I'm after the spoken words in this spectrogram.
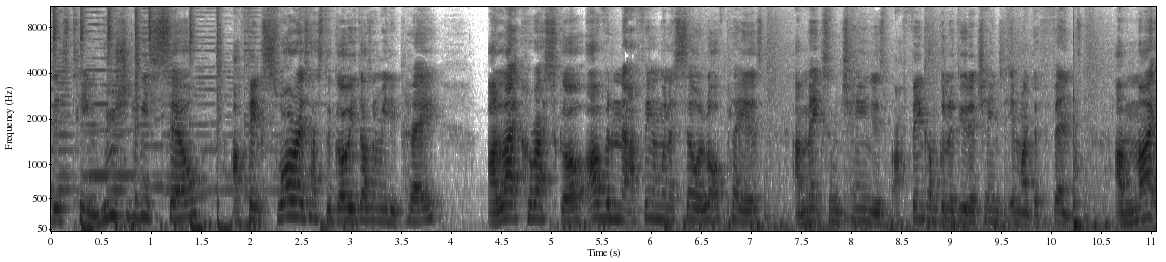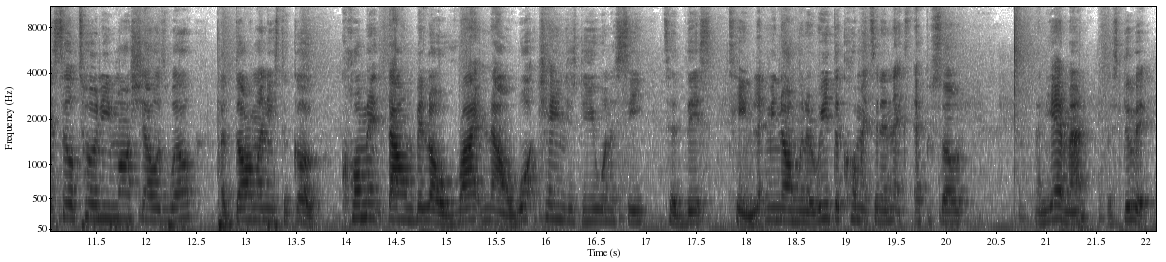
this team? Who should we sell? I think Suarez has to go. He doesn't really play. I like Carrasco. Other than that, I think I'm going to sell a lot of players and make some changes. I think I'm going to do the changes in my defense. I might sell Tony Martial as well. Adama needs to go. Comment down below right now. What changes do you want to see to this team? Let me know. I'm going to read the comments in the next episode. And yeah, man, let's do it.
